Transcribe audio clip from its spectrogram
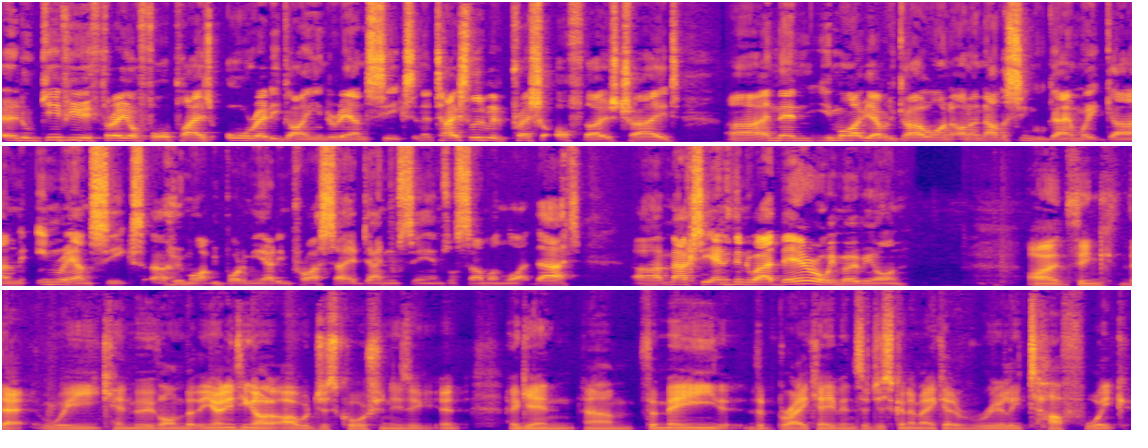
it'll give you three or four players already going into round six, and it takes a little bit of pressure off those trades. Uh, and then you might be able to go on, on another single game week gun in round six, uh, who might be bottoming out in price, say a Daniel Sams or someone like that. Uh, Maxi, anything to add there, or are we moving on? I don't think that we can move on, but the only thing I, I would just caution is, it, again, um, for me, the break evens are just going to make it a really tough week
